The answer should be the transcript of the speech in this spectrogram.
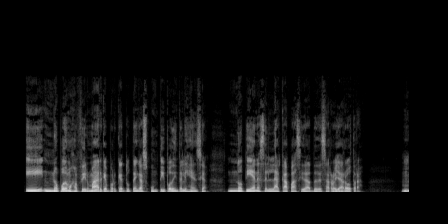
y no podemos afirmar que porque tú tengas un tipo de inteligencia no tienes la capacidad de desarrollar otra. ¿Mm?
